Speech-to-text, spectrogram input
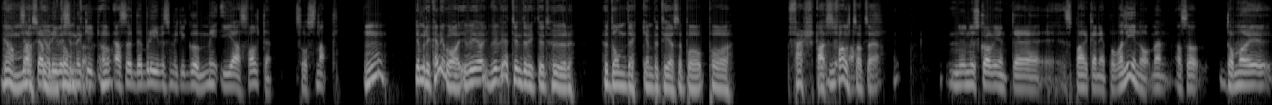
Gamla Så att det har blivit så mycket, Ja. alltså det blivit så mycket gummi i asfalten så snabbt. Mm. ja men det kan ju vara. Vi, vi vet ju inte riktigt hur, hur de däcken beter sig på, på färsk asfalt ja. så att säga. Nu, nu ska vi ju inte sparka ner på Valino, men alltså de har ju,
